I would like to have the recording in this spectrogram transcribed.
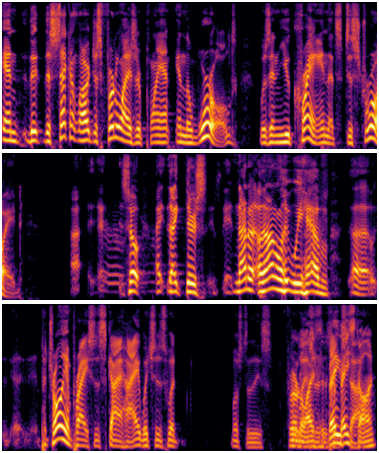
And the the second largest fertilizer plant in the world was in Ukraine. That's destroyed. Uh, so, I, like, there's not a, not only we have uh, petroleum prices sky high, which is what most of these fertilizers, Fertilizers are are based, based on. on.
